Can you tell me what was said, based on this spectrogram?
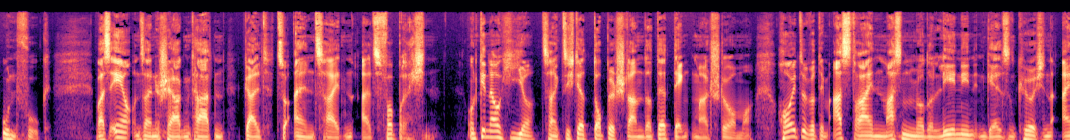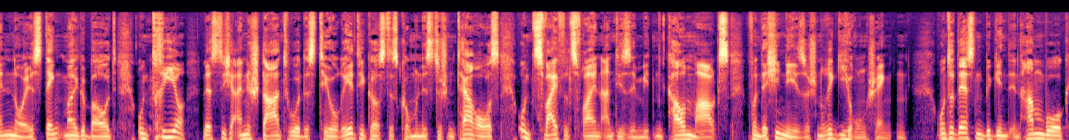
Unfug. Was er und seine Schergen taten, galt zu allen Zeiten als Verbrechen. Und genau hier zeigt sich der Doppelstandard der Denkmalstürmer. Heute wird dem astreinen Massenmörder Lenin in Gelsenkirchen ein neues Denkmal gebaut und Trier lässt sich eine Statue des Theoretikers des kommunistischen Terrors und zweifelsfreien Antisemiten Karl Marx von der chinesischen Regierung schenken. Unterdessen beginnt in Hamburg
